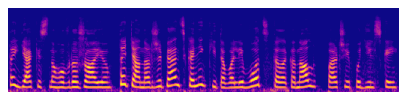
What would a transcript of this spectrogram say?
та якісного врожаю. Тетяна Ржепянська, Нікіта Валівоц, телеканал Перший Подільський.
